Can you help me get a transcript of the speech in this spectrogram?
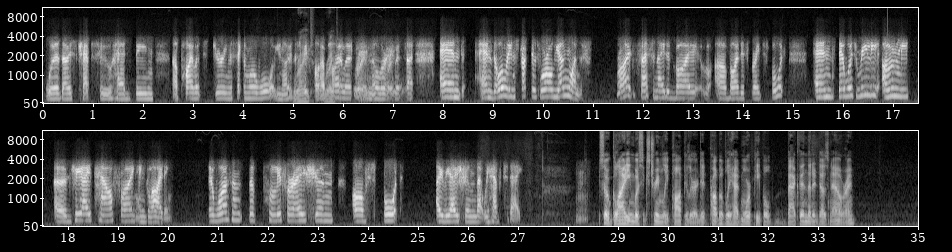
were those chaps who had been uh, pilots during the Second World War. You know, the right, Spitfire right. pilot and all the rest of it. So, and and all the instructors were all young ones, right? Fascinated by uh, by this great sport, and there was really only uh, GA power flying and gliding. There wasn't the proliferation of sport aviation that we have today. So gliding was extremely popular. It probably had more people back then than it does now, right?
